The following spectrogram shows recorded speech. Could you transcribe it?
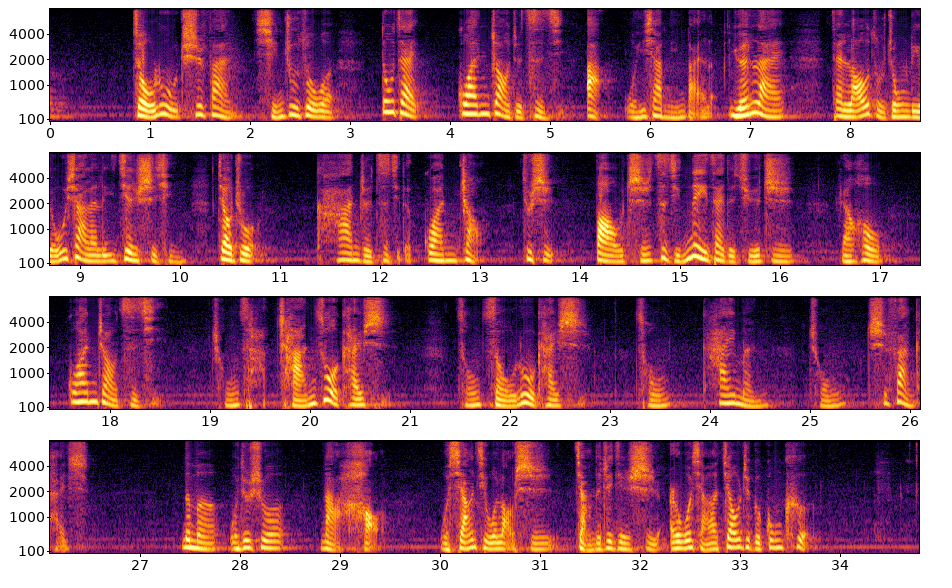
走路、吃饭、行住坐卧，都在关照着自己啊！”我一下明白了，原来。在老祖宗留下来了一件事情，叫做看着自己的关照，就是保持自己内在的觉知，然后关照自己，从禅禅坐开始，从走路开始，从开门，从吃饭开始。那么我就说，那好，我想起我老师讲的这件事，而我想要教这个功课，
